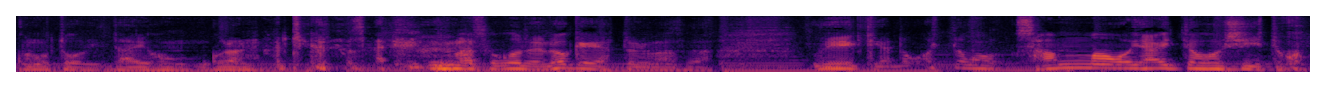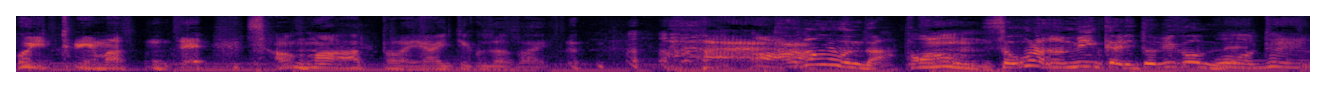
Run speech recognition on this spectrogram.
この通り台本ご覧になってください。今そこでロケやっておりますが植木がどうしてもサンマを焼いてほしいとこう言っておりますんでサンマあったら焼いてください」頼むんだ。頼むそこらの民家に飛び込んで。で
